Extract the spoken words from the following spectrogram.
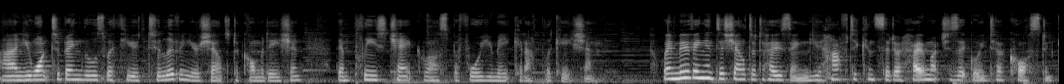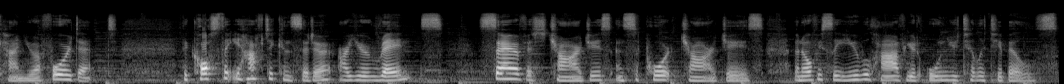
and you want to bring those with you to live in your sheltered accommodation, then please check with us before you make your application. When moving into sheltered housing, you have to consider how much is it going to cost and can you afford it. The costs that you have to consider are your rents, service charges and support charges and obviously you will have your own utility bills.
